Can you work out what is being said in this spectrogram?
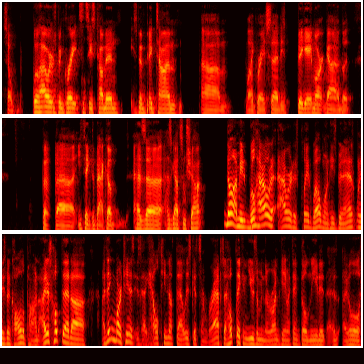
So Will Howard's been great since he's come in. He's been big time. Um, like Ray said, he's big A mark guy, but but uh, you think the backup has uh has got some shot? No, I mean Will Howard Howard has played well when he's been asked, when he's been called upon. I just hope that uh I think Martinez is like healthy enough to at least get some reps. I hope they can use him in the run game. I think they'll need it as a little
